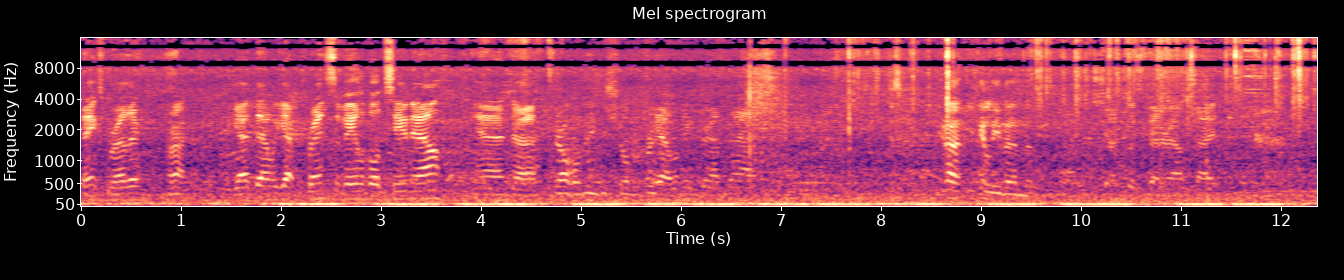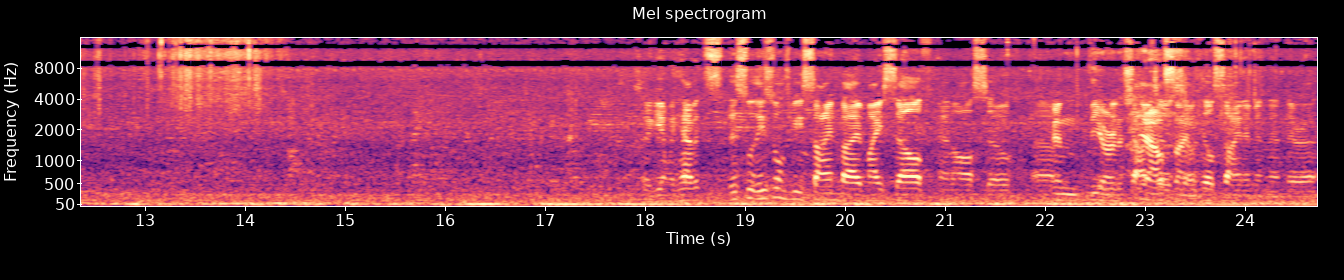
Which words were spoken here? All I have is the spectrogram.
Thanks, brother. All right. We got that. We got prints available too now, and uh, Here, I'll hold these. Show the print. yeah, let me grab that. Just, you, know, you can leave it in the. It looks better outside. So again, we have it. This will these ones will be signed by myself and also um, And the artist. Yeah, I'll sign so them. he'll sign them, and then they're. Uh,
